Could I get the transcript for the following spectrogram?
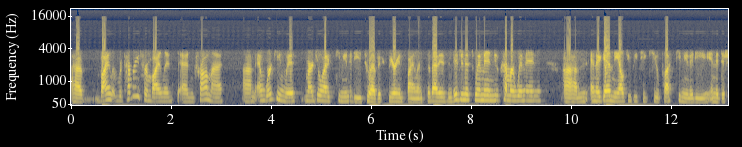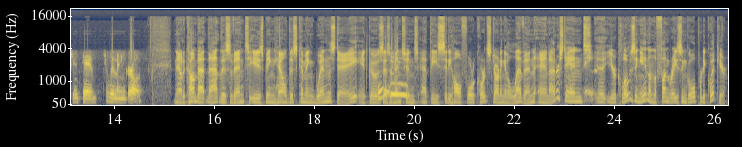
uh, violent recovery from violence and trauma, um, and working with marginalized communities who have experienced violence. So that is Indigenous women, newcomer women, um, and again the LGBTQ plus community, in addition to to women and girls. Now, to combat that, this event is being held this coming Wednesday. It goes, as I mentioned, at the City Hall forecourt starting at 11. And I understand uh, you're closing in on the fundraising goal pretty quick here.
